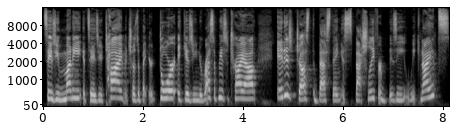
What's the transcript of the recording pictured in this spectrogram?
saves you money, it saves you time, it shows up at your door, it gives you new recipes to try out. It is just the best thing, especially for busy weeknights.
